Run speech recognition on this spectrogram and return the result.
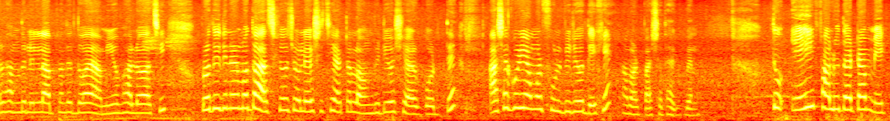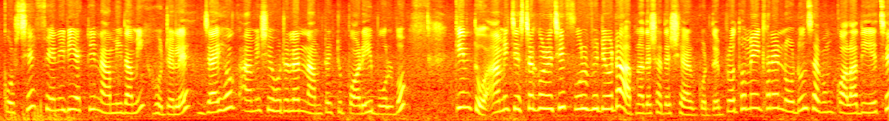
আলহামদুলিল্লাহ, আপনাদের দোয়ায় আমিও ভালো আছি। প্রতিদিনের মতো আজকেও চলে এসেছি একটা লং ভিডিও শেয়ার করতে। আশা করি আমার ফুল ভিডিও দেখে আমার পাশে থাকবেন। তো এই ফালুদাটা মেক করছে ফেনিরই একটি নামি দামি হোটেলে। যাই হোক, আমি সেই হোটেলের নামটা একটু পরেই বলব। কিন্তু আমি চেষ্টা করেছি ফুল ভিডিওটা আপনাদের সাথে শেয়ার করতে। প্রথমে এখানে নুডলস এবং কলা দিয়েছে।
